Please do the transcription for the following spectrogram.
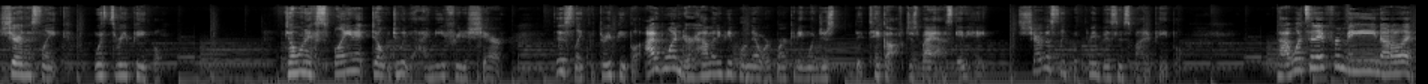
Share this link with three people. Don't explain it. Don't do it. I need for you to share this link with three people. I wonder how many people in network marketing would just take off just by asking, hey, share this link with three business minded people. Not what's in it for me, not all that.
